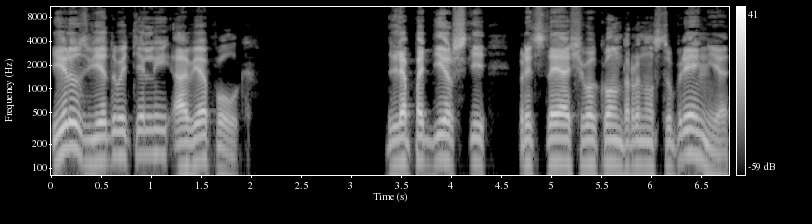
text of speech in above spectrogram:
и разведывательный авиаполк для поддержки предстоящего контрнаступления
